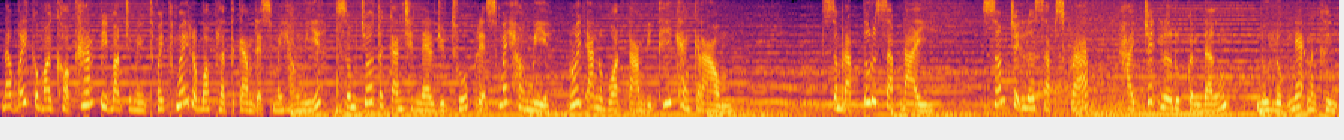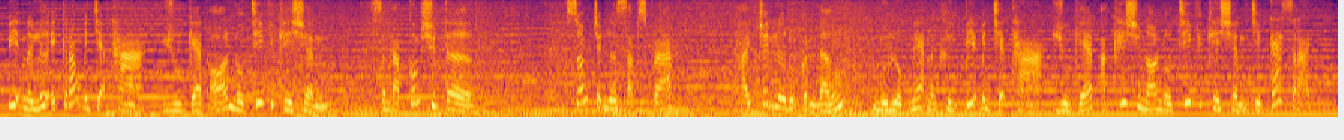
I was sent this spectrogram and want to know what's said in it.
ដើម្បីកុំឲ្យខកខានពីបទចម្រៀងថ្មីៗរបស់ផលិតកម្មរស្មីហងមាសសូមចូលទៅកាន់ Channel YouTube រស្មីហងមាសរួចអនុវត្តតាមវិធីខាងក្រោមសម្រាប់ទូរស័ព្ទដៃសូមចុចលើ Subscribe ហើយចុចលើរូបកណ្ដឹងនោះលោកអ្នកនឹងឃើញពាក្យនៅលើអេក្រង់បញ្ជាក់ថា You get all notification សម្រាប់កុំព្យូទ័រសូមចុចលើ Subscribe ហើយចុចលើរូបកណ្ដឹងនោះលោកអ្នកនឹងឃើញពាក្យបញ្ជាក់ថា You get occasional notification ជាការស្រេច។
